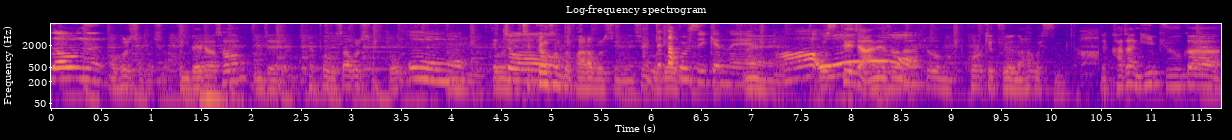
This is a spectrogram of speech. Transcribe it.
나오는. 어 그렇죠 그렇죠. 좀 내려서 이제 대포도 쏴볼 수 있고 어머, 음. 이제 지평선도 바라볼 수 있는 식으로 그때 딱볼수 있겠네. 네. 아, 그 오. 스테이지 안에서는 좀 그렇게 구현을 하고 있습니다. 가장 이 view가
